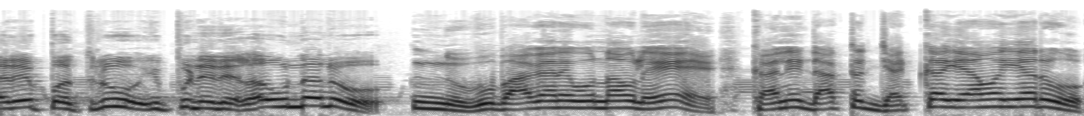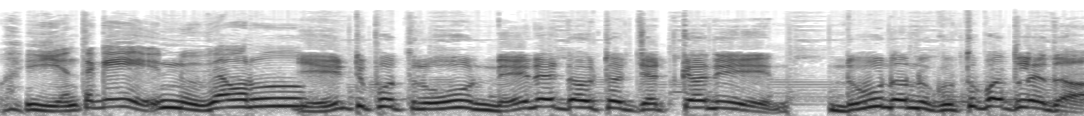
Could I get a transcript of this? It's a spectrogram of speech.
అరే పత్రు ఇప్పుడు నేను ఎలా ఉన్నాను? నువ్వు బాగానే ఉన్నావులే కానీ డాక్టర్ జట్కా ఏమయ్యారు? ఇంతకీ నువ్వెవరు? ఏంటి పత్రు నేనే డాక్టర్ జట్కాని. నువ్వు నన్ను గుర్తుపట్టలేదా?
